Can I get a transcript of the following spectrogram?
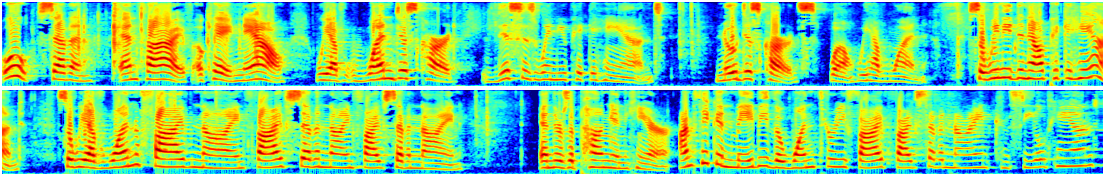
Oh, seven and five. Okay, now we have one discard. This is when you pick a hand. No discards. Well, we have one. So we need to now pick a hand. So we have one, five, nine, five, seven, nine, five, seven, nine. And there's a pung in here. I'm thinking maybe the one, three, five, five, seven, nine concealed hand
